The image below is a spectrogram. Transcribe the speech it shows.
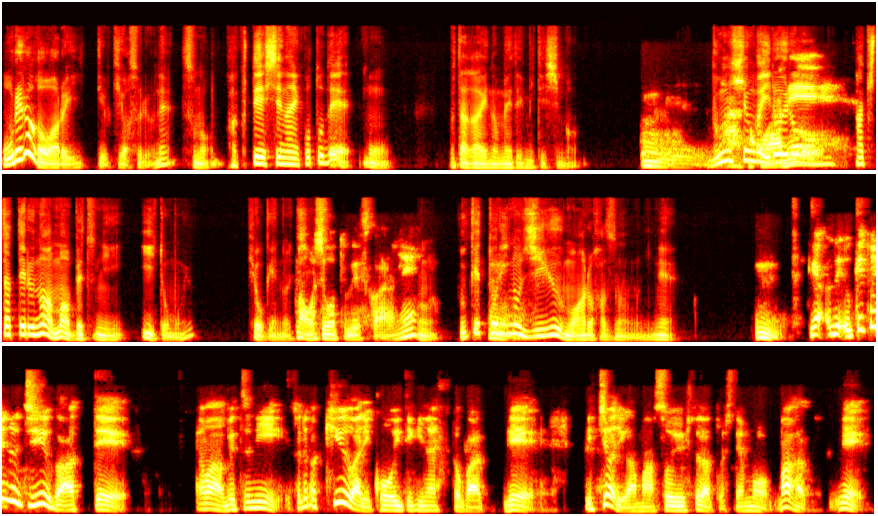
俺らが悪いっていう気がするよね。その、確定してないことでもう疑いの目で見てしまう。うん。文春がいろいろ書き立てるのはまあ別にいいと思うよ。表現の自由。まあ、お仕事ですからね。うん。受け取りの自由もあるはずなのにね。うん。いや、で、受け取りの自由があって、まあ別に、それが9割好意的な人がで、1割がまあそういう人だとしても、まあね、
